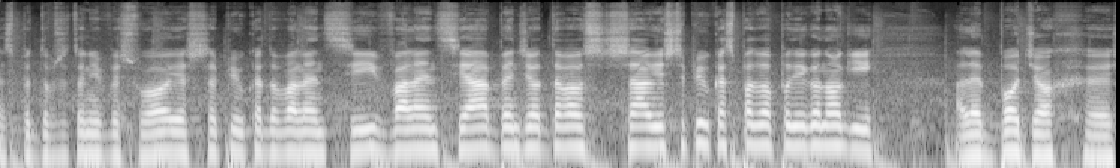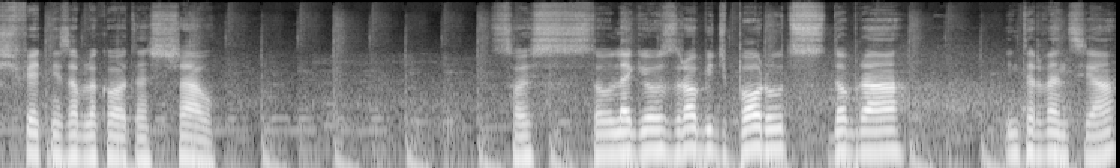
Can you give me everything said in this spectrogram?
Zbyt dobrze to nie wyszło. Jeszcze piłka do Walencji. Walencja będzie oddawał strzał. Jeszcze piłka spadła pod jego nogi. Ale Bodzioch e, świetnie zablokował ten strzał. Coś z tą Legią zrobić. Boruc. Dobra interwencja.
